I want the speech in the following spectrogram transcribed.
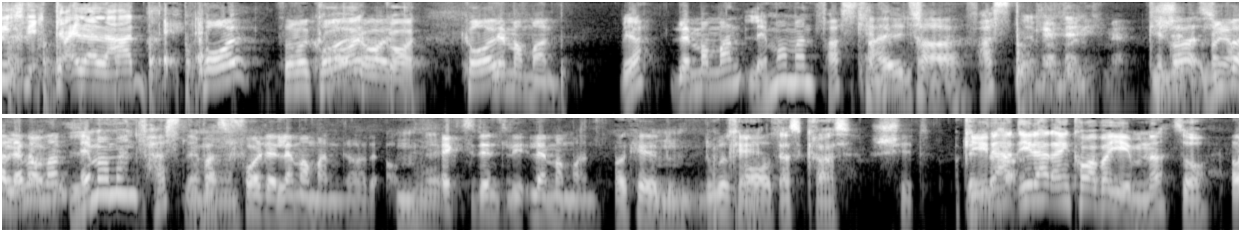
Richtig geiler Laden. Call? Sollen wir call? Call, call. Call? Lämmermann. Wer? Lämmermann? Lämmermann? Fast. Alter. Fast Lämmermann. Viva, Viva Lämmermann? Lämmermann? Fast Du warst Lämmermann. voll der Lämmermann gerade. Accidentally Lämmermann. Okay, du, du bist Okay, raus. das ist krass. Shit. Okay, jeder hat, jeder hat einen Call bei jedem, ne? So. Okay.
